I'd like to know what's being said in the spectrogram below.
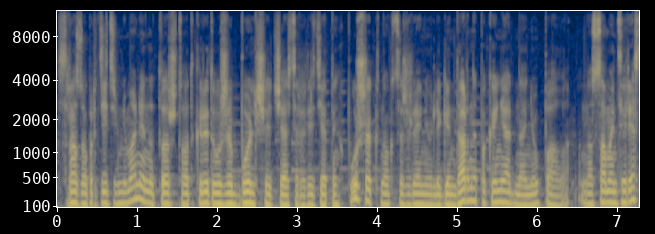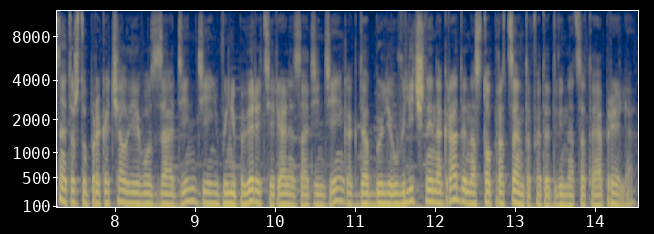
Сразу обратите внимание на то, что открыта уже большая часть раритетных пушек, но, к сожалению, легендарной пока ни одна не упала. Но самое интересное то, что прокачал я его за один день, вы не поверите, реально за один день, когда были увеличенные награды на 100%, это 12 апреля.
